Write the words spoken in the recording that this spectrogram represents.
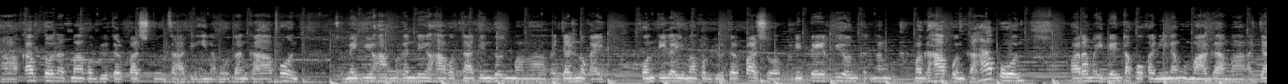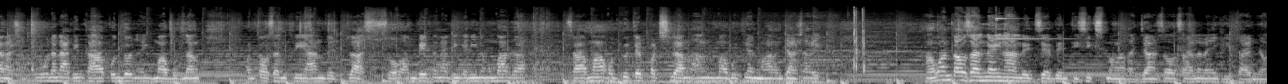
ah, karton at mga computer parts doon sa ating hinakutan kahapon. So medyo yung, maganda yung hakot natin doon mga kadyangers no, kahit konti lang yung mga computer parts. So prepare ko yun ng maghapon kahapon para maibenta ko kaninang umaga mga kadyangers. Ang una natin kahapon doon ay umabot ng 1,300 plus. So, ang benta natin kaninang umaga sa mga computer parts lang, ang mabot niyan mga kadyans ay ah, 1,976 mga kadyans. So, sana nakikita nyo.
